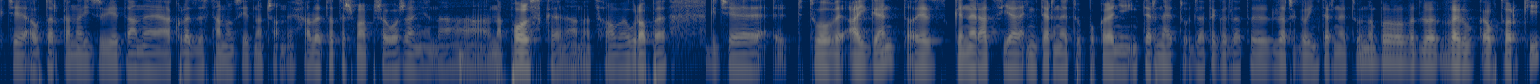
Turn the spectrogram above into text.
gdzie autorka analizuje dane akurat ze Stanów Zjednoczonych, ale to też ma przełożenie na, na Polskę, na, na całą Europę, gdzie tytułowy iGen to jest generacja internetu, pokolenie internetu. Dlatego, dlate- dlaczego internetu? No bo wedle, według autorki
